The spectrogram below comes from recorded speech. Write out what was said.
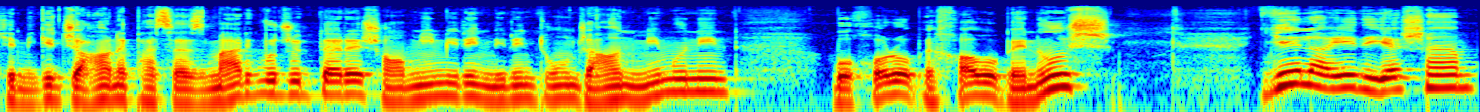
که میگه جهان پس از مرگ وجود داره. شما میمیرین میرین تو اون جهان میمونین. بخور و بخواب و بنوش. یه لایه دیگه هم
